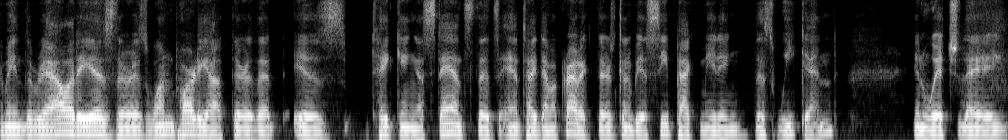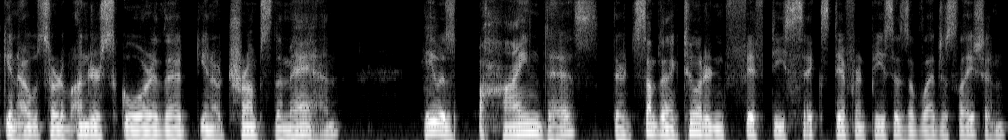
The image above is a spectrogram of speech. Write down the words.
I mean, the reality is there is one party out there that is taking a stance that's anti-democratic. There's going to be a CPAC meeting this weekend in which they, you know, sort of underscore that, you know, Trump's the man. He was behind this. There's something like 256 different pieces of legislation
